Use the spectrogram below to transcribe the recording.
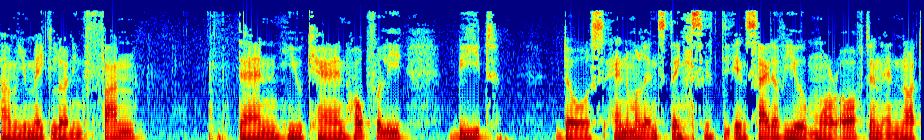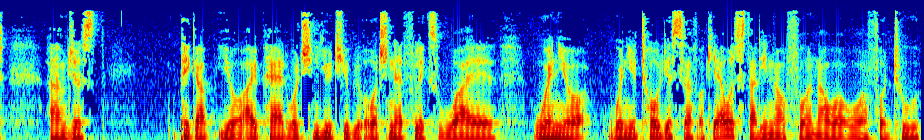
um, you make learning fun, then you can hopefully beat those animal instincts inside of you more often and not um, just pick up your iPad, watch YouTube, watch Netflix while when you're when you told yourself, okay, I will study now for an hour or for two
